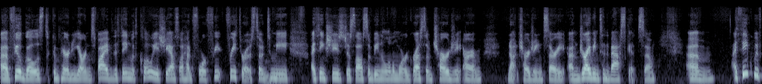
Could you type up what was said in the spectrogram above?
uh, field goals to compare to Yarden's five. The thing with Chloe is she also had four free, free throws. So mm-hmm. to me, I think she's just also being a little more aggressive, charging, um, not charging, sorry, um, driving to the basket. So, um, I think we've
